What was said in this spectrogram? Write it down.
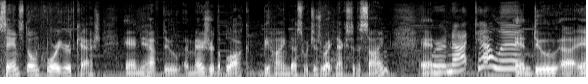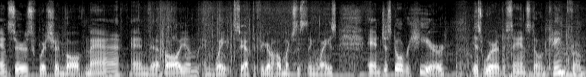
sandstone quarry earth cache, and you have to uh, measure the block behind us, which is right next to the sign, and We're not telling. and do uh, answers which involve math and uh, volume and weight. So you have to figure out how much this thing weighs. And just over here is where the sandstone came from.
